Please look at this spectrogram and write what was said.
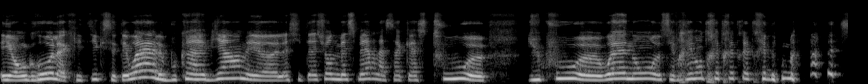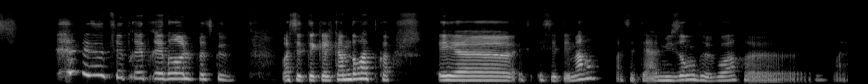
Et en gros, la critique, c'était ouais, le bouquin est bien, mais euh, la citation de Mesmer, là, ça casse tout. du coup, ouais, non, c'est vraiment très, très, très, très dommage. c'était très, très drôle parce que moi, c'était quelqu'un de droite, quoi. Et, euh, c'était marrant, c'était amusant de voir. Euh, voilà.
